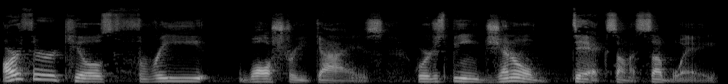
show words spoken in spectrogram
Arthur kills three Wall Street guys who are just being general dicks on a subway,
